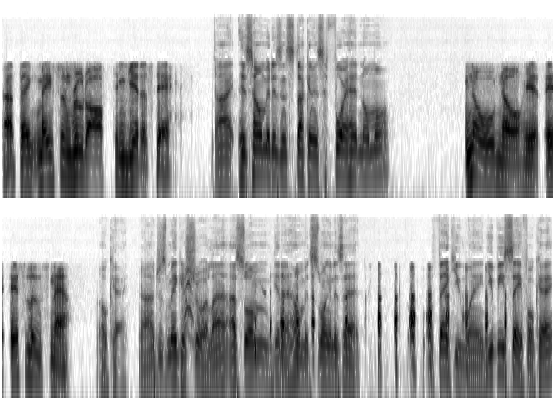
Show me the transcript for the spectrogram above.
I think Mason Rudolph can get us there. All right. His helmet isn't stuck in his forehead no more. No, no, it, it it's loose now. Okay. I'm just making sure. I I saw him get a helmet swung in his head. Well, thank you, Wayne. You be safe, okay?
